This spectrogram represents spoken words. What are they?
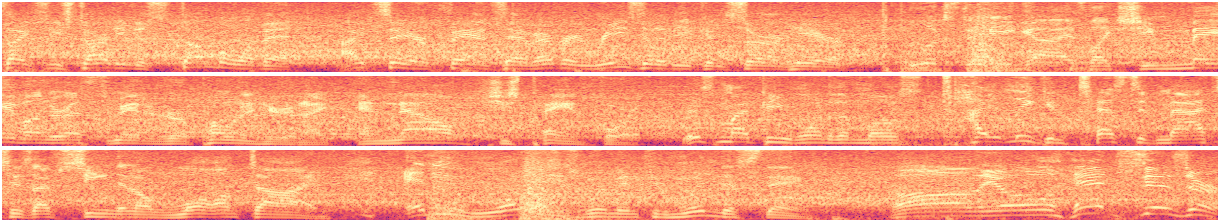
Looks like she's starting to stumble a bit. I'd say her fans have every reason to be concerned here. It looks to me, guys, like she may have underestimated her opponent here tonight, and now she's paying for it. This might be one of the most tightly contested matches I've seen in a long time. Any one of these women can win this thing. Oh, the old head scissor.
